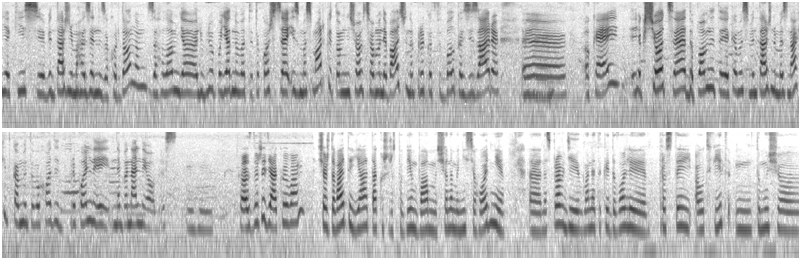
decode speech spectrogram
якісь вінтажні магазини за кордоном. Загалом я люблю поєднувати також це із мас-маркетом. Нічого в цьому не бачу. Наприклад, футболка зі Зари. Е, окей, якщо це доповнити якимись вінтажними знахідками, то виходить прикольний небанальний образ. Угу. Клас, дуже дякую вам. Що ж, давайте я також розповім вам, що на мені сьогодні. Е, насправді, в мене такий доволі простий аутфіт, тому що.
